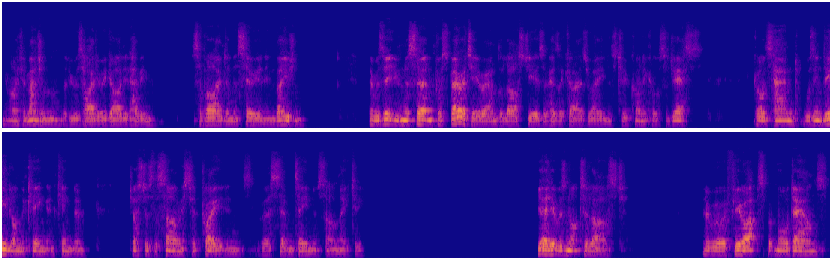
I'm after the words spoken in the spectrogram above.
You might imagine that he was highly regarded, having survived an Assyrian invasion. There was even a certain prosperity around the last years of Hezekiah's reign, as 2 Chronicles suggests. God's hand was indeed on the king and kingdom, just as the psalmist had prayed in verse 17 of Psalm 80. Yet it was not to last. There were a few ups but more downs.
